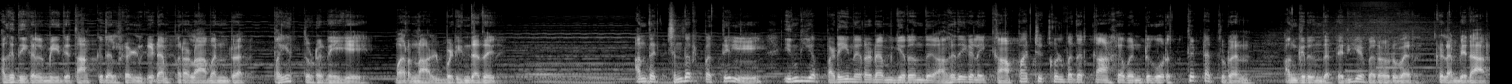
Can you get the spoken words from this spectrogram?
அகதிகள் மீது தாக்குதல்கள் இடம்பெறலாம் என்ற பயத்துடனேயே மறுநாள் விடிந்தது. அந்த சந்தர்ப்பத்தில் இந்திய படையினரிடம் இருந்து அகதிகளை காப்பாற்றிக் கொள்வதற்காக வென்று ஒரு திட்டத்துடன் அங்கிருந்த பெரியவர் ஒருவர் கிளம்பினார்.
